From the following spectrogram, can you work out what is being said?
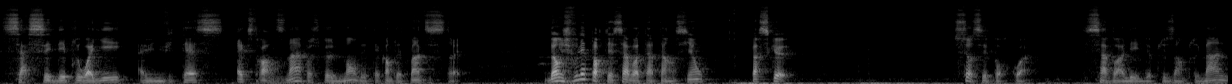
ça s'est déployé à une vitesse extraordinaire parce que le monde était complètement distrait. Donc, je voulais porter ça à votre attention parce que ça, c'est pourquoi ça va aller de plus en plus mal.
